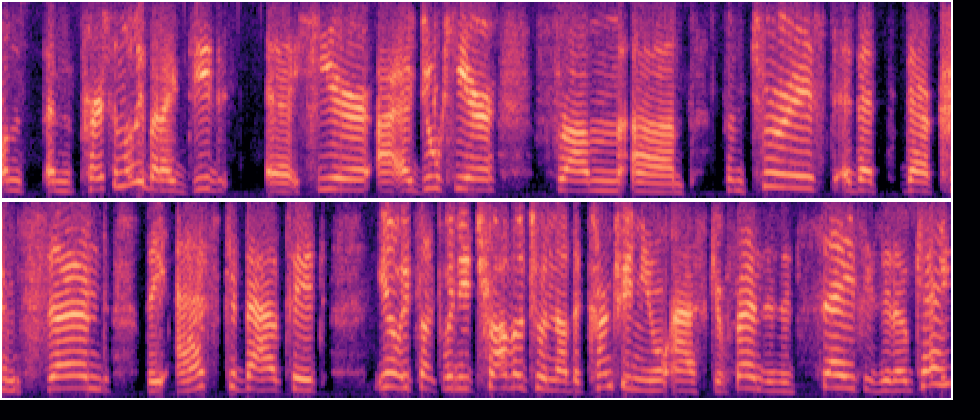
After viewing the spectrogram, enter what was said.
on, um, personally, but I did uh, hear. I do hear from um, from tourists that they're concerned. They ask about it. You know, it's like when you travel to another country and you ask your friends, "Is it safe? Is it okay?"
